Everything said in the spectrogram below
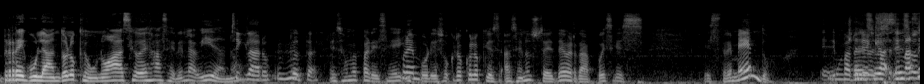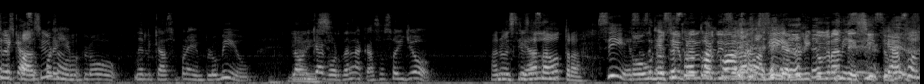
regulando lo que uno hace o deja hacer en la vida, ¿no? sí claro Total. Eso me parece, Por y em- por eso creo que lo que hacen ustedes de verdad, pues es, es tremendo. Eh, para en el caso por ejemplo mío la única gorda en la casa soy yo Ah, no, Mis es que esa es la son- otra. Sí, No, esa- uno esa es siempre el otra gordito de la familia, el único grandecito. Son-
